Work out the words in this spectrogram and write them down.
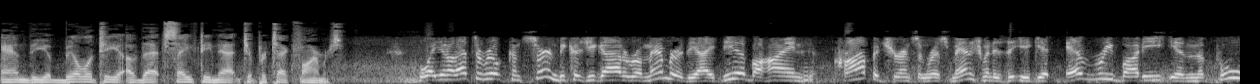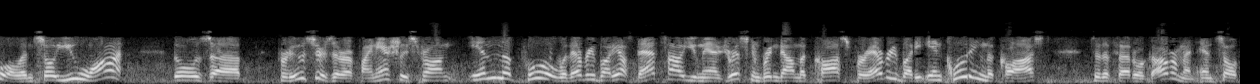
and the ability of that safety net to protect farmers? Well, you know, that's a real concern because you got to remember the idea behind crop insurance and risk management is that you get everybody in the pool. And so you want those, uh, producers that are financially strong in the pool with everybody else. That's how you manage risk and bring down the cost for everybody, including the cost to the federal government. And so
